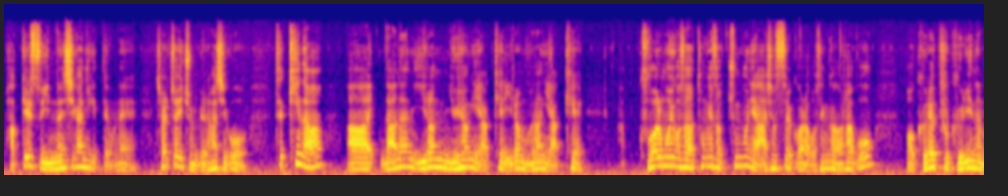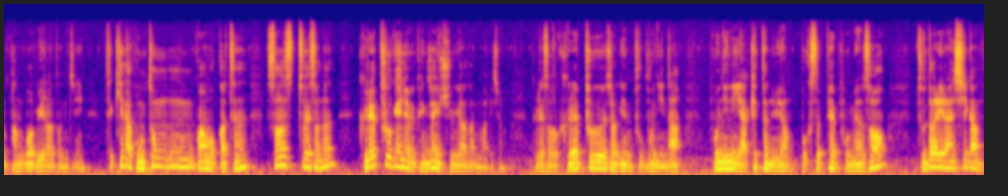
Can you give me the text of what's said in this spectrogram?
바뀔 수 있는 시간이기 때문에 철저히 준비를 하시고 특히나 아 나는 이런 유형이 약해 이런 문항이 약해 9월 모의고사 통해서 충분히 아셨을 거라고 생각을 하고 어, 그래프 그리는 방법이라든지 특히나 공통 과목 같은 수원스투에서는 그래프 개념이 굉장히 중요하단 말이죠. 그래서 그래프적인 부분이나 본인이 약했던 유형 복습해 보면서 두 달이란 시간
